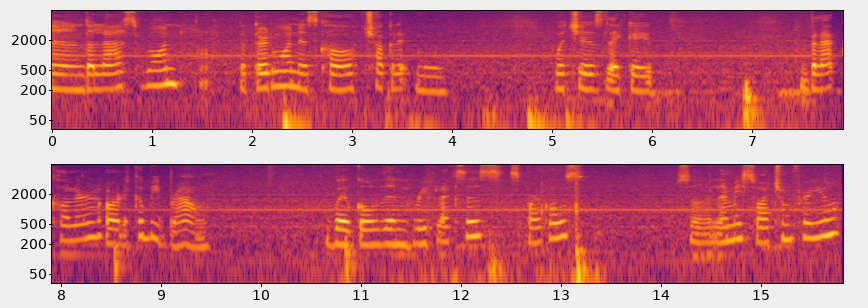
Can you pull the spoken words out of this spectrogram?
And the last one the third one is called chocolate moon which is like a black color or it could be brown with golden reflexes sparkles. So let me swatch them for you.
